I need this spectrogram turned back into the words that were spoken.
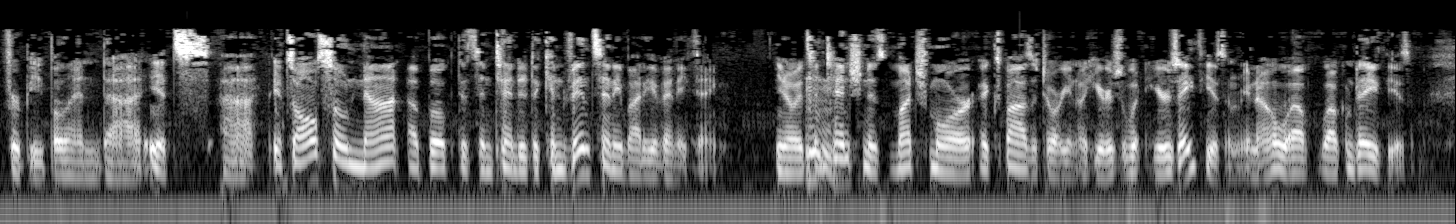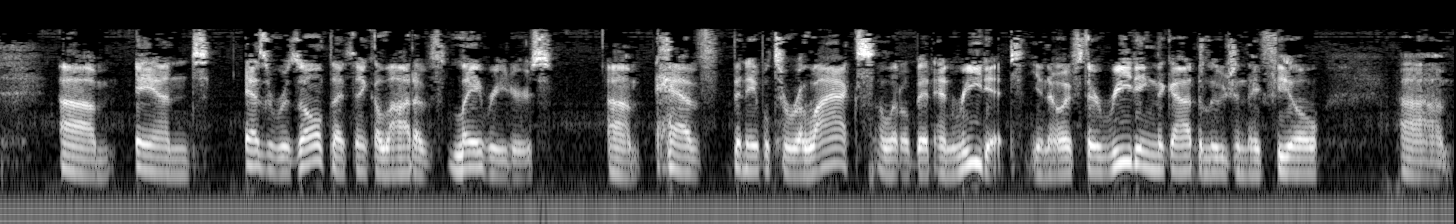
for people, and uh, it's uh, it's also not a book that's intended to convince anybody of anything. You know, its mm. intention is much more expository. You know, here's what here's atheism. You know, well, welcome to atheism. Um, and as a result, I think a lot of lay readers um, have been able to relax a little bit and read it. You know, if they're reading the God Delusion, they feel um,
